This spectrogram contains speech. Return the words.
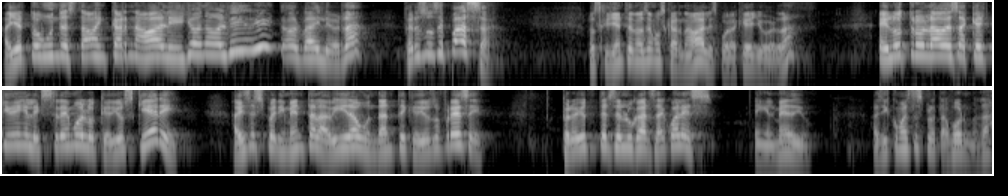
Ayer todo el mundo estaba en carnaval y yo no olvidé todo el baile, ¿verdad? Pero eso se pasa. Los creyentes no hacemos carnavales por aquello, ¿verdad? El otro lado es aquel que vive en el extremo de lo que Dios quiere. Ahí se experimenta la vida abundante que Dios ofrece. Pero hay un tercer lugar, ¿sabe cuál es? En el medio. Así como estas plataformas. ¿ah?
